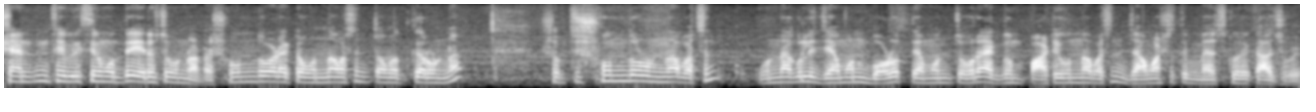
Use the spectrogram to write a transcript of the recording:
শ্যান্টিন ফেব্রিক্সের মধ্যে এটা হচ্ছে ওন্নাটা সুন্দর একটা ওন্না পাচ্ছেন, চমৎকার ওনা সবচেয়ে সুন্দর ওন্না পাচ্ছেন। ওন্নাগুলি যেমন বড়, তেমন চওড়া, একদম পার্টি ওন্না পাচ্ছেন, জামার সাথে ম্যাচ করে কাজ হবে।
